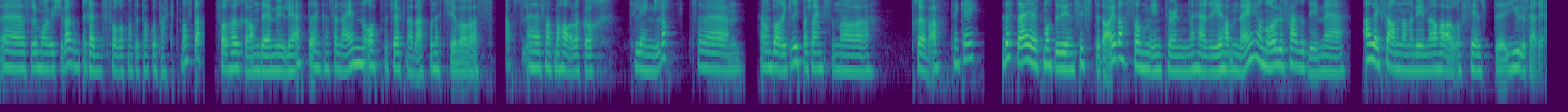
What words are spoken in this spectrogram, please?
Eh, Så du må jo ikke være redd for å på en måte, ta kontakt med oss da, for å høre om det er mulighet. En kan sende inn åpne søknader på nettsida vår, Absolutt. sånn at vi har dere tilgjengelig. da. Så det, jeg må bare gripe sjansen og prøve, tenker jeg. Dette er på en måte din siste dag da, som intern her i Hamnøy, og nå er du ferdig med alle eksamenene dine og har offisielt eh, juleferie.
